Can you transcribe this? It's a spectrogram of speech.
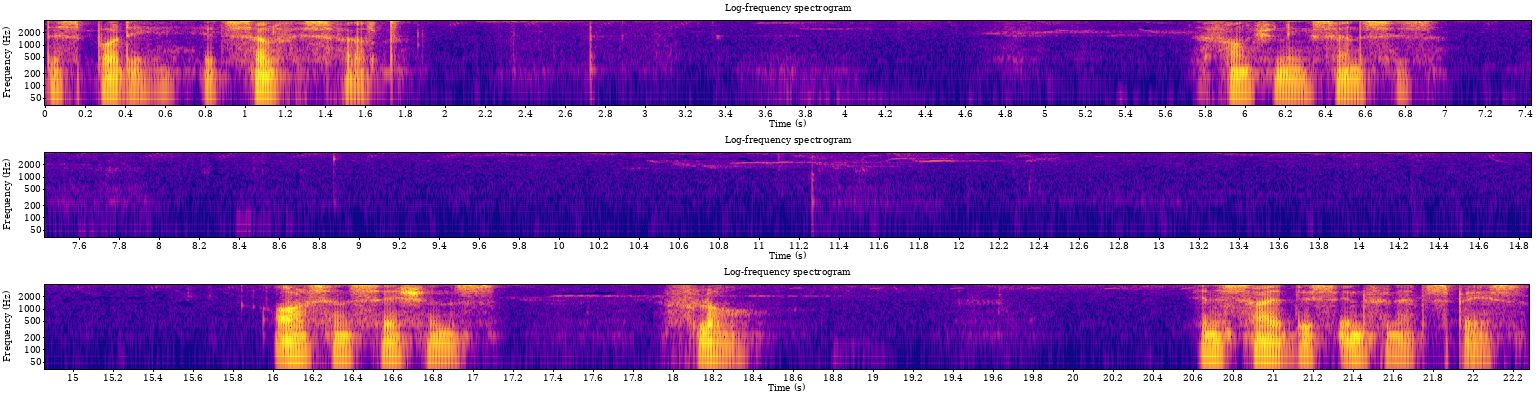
this body itself is felt. The functioning senses. All sensations flow inside this infinite space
